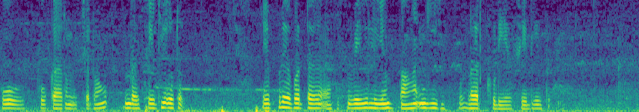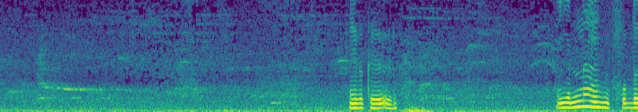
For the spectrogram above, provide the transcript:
பூ பூக்க ஆரம்பிச்சிடும். இந்த செடியோட எப்படிப்பட்ட வெயிலையும் தாங்கி வளரக்கூடிய செடி இது. இதுக்கு என்ன ஃபுட்டு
